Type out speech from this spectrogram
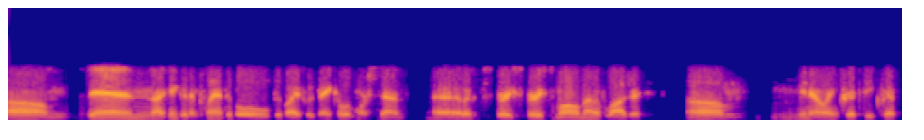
um, then I think an implantable device would make a little more sense. Uh, it's a very very small amount of logic. Um, you know, encrypt, decrypt,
